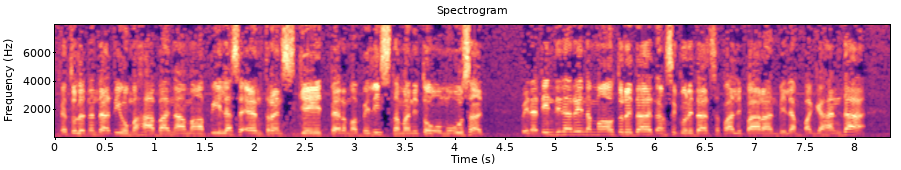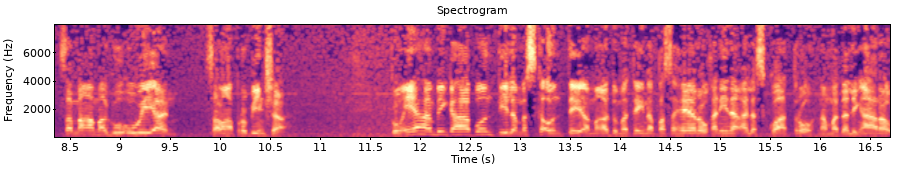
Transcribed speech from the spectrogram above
Katulad ng dati, humahaba na ang mga pila sa entrance gate pero mabilis naman itong umuusad. Pinatindi na rin ng mga otoridad ang seguridad sa paliparan bilang paghahanda sa mga mag-uuwian sa mga probinsya. Kung ihahambing kahapon, tila mas kaunti ang mga dumating na pasahero kaninang alas 4 ng madaling araw.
